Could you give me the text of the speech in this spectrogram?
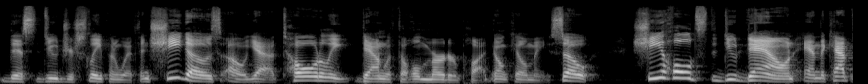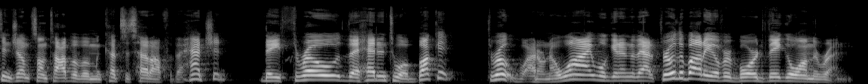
this dude you're sleeping with. And she goes, oh yeah, totally down with the whole murder plot. Don't kill me. So she holds the dude down and the captain jumps on top of him and cuts his head off with a hatchet. They throw the head into a bucket. Throw, I don't know why, we'll get into that. Throw the body overboard. They go on the run.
